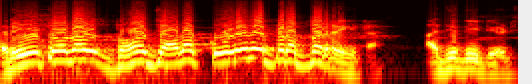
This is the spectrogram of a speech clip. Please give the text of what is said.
ਰੇਟ ਉਹਦਾ ਬਹੁਤ ਜ਼ਿਆਦਾ ਕੋਲੇ ਦੇ ਬਰਾਬਰ ਰੇਟ ਹੈ ਅੱਜ ਦੀ ਡੇਟ 'ਚ।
